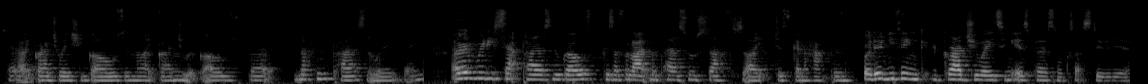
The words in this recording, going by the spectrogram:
So like graduation goals and like graduate goals, but nothing personal. I don't think. I don't really set personal goals because I feel like my personal stuff's like just gonna happen. But don't you think graduating is personal because that's to do with you?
